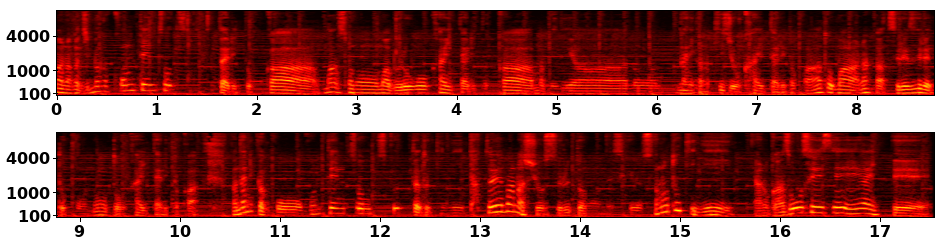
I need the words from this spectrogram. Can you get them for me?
まあなんか自分がコンテンツを作ったりとか、まあその、まあブログを書いたりとか、まあメディアの何かの記事を書いたりとか、あとまあなんかつれづれとこうノートを書いたりとか、まあ、何かこうコンテンツを作った時に例え話をすると思うんですけど、その時にあの画像生成 AI って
